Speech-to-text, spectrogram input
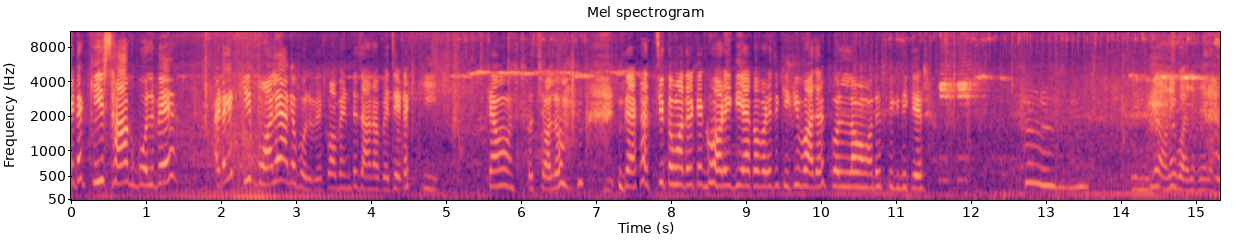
এটা কি শাক বলবে? এটাকে কি বলে আগে বলবে? কমেন্টে জানাবে যে এটা কি। কেমন? তো চলো দেখাচ্ছি তোমাদেরকে ঘরে গিয়ে একেবারে যে কী কী বাজার করলাম আমাদের পিকনিকের। পিকনিকের অনেক বাজার হয়ে গেছে।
